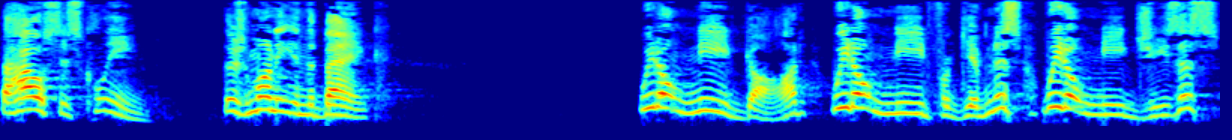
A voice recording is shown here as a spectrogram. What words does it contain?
The house is clean. There's money in the bank. We don't need God. We don't need forgiveness. We don't need Jesus.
